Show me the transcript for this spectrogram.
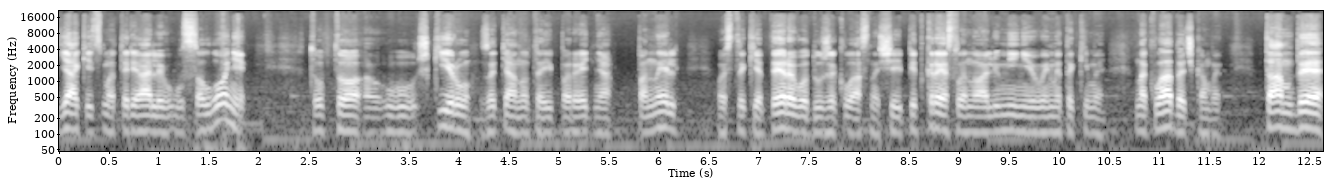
якість матеріалів у салоні. Тобто е, у шкіру затягнута і передня панель. Ось таке дерево дуже класне, ще й підкреслено алюмінієвими такими накладочками. Там, де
